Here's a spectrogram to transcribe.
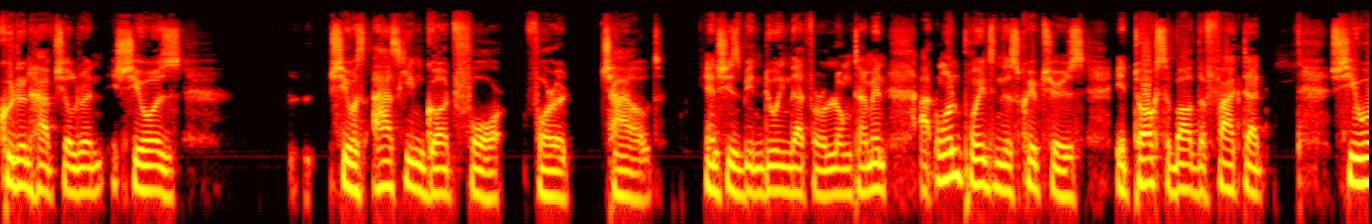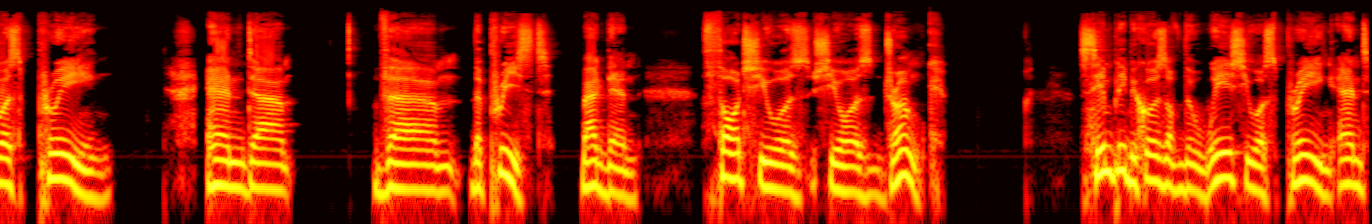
couldn't have children. She was she was asking God for for a child. And she's been doing that for a long time. And at one point in the scriptures, it talks about the fact that she was praying and uh, the the priest back then thought she was she was drunk simply because of the way she was praying. And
